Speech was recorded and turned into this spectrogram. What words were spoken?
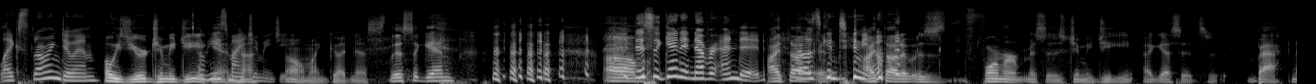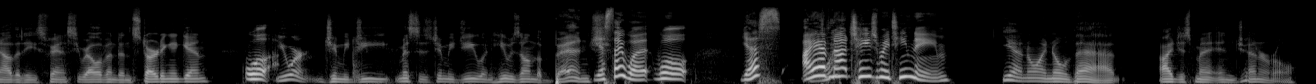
likes throwing to him. oh, he's your Jimmy G. Oh, he's my huh? Jimmy G. Oh my goodness, this again. um, this again, it never ended. I Now thought. let's it- continue. I thought it was former Mrs. Jimmy G. I guess it's back now that he's fantasy relevant and starting again. Well, You weren't Jimmy G, Mrs. Jimmy G, when he was on the bench. yes, I was. Well, yes, I have What? not changed my team name. Yeah, no, I know that. I just meant in general.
